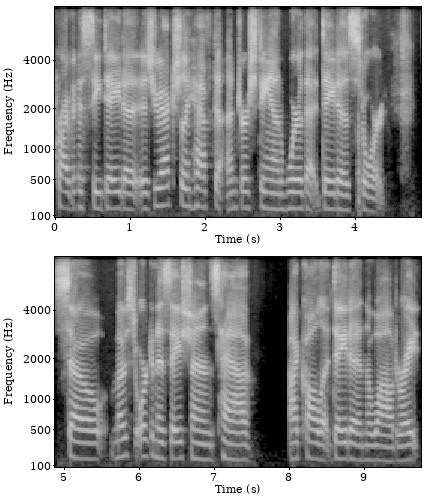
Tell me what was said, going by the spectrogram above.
privacy data is you actually have to understand where that data is stored. So, most organizations have I call it data in the wild, right?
